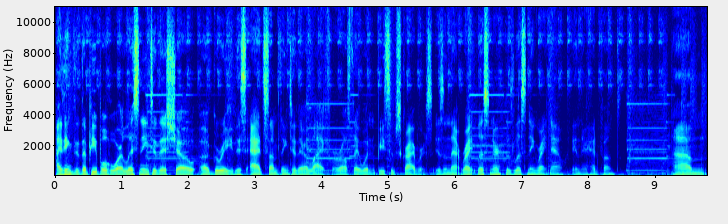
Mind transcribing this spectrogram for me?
I think that the people who are listening to this show agree. This adds something to their life, or else they wouldn't be subscribers. Isn't that right, listener who's listening right now in their headphones? Um,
